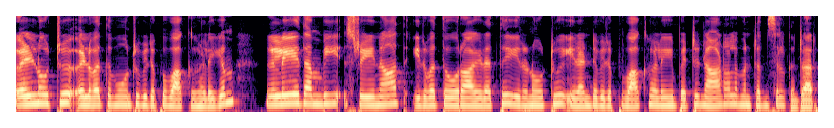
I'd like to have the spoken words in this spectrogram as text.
எழுநூற்று எழுபத்து மூன்று விருப்பு வாக்குகளையும் இளையதம்பி ஸ்ரீநாத் இருபத்தோராயிரத்து இருநூற்று இரண்டு விருப்பு வாக்குகளையும் பெற்று நாடாளுமன்றம் செல்கின்றார்.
